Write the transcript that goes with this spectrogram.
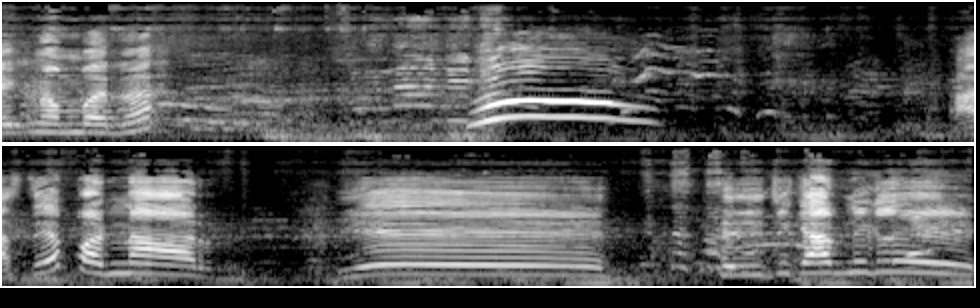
एक नंबर ना! आज ते पडणार. ये. हिची कॅब निघली.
